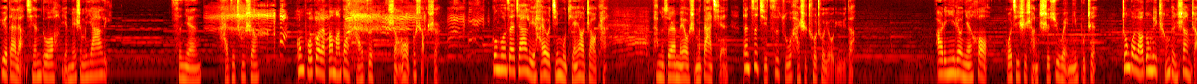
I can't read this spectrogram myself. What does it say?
月贷两千多也没什么压力。次年孩子出生，公婆过来帮忙带孩子，省了我不少事儿。公公在家里还有几亩田要照看，他们虽然没有什么大钱，但自给自足还是绰绰有余的。二零一六年后，国际市场持续萎靡不振，中国劳动力成本上涨，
